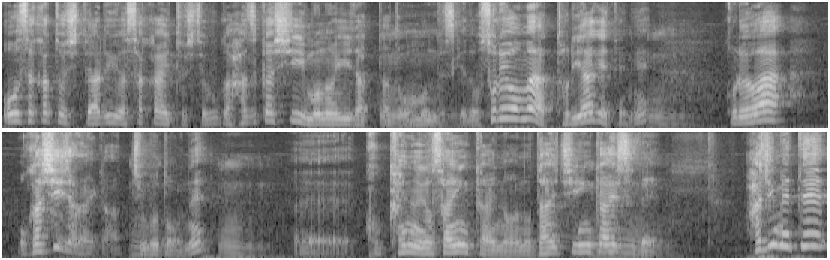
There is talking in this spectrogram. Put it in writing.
大阪としてあるいは堺として僕は恥ずかしい物言いだったと思うんですけど、それをまあ取り上げてね、これはおかしいじゃないかっていうことをね、うん。えー国会の予算委員会のあの第一委員会室で初めて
